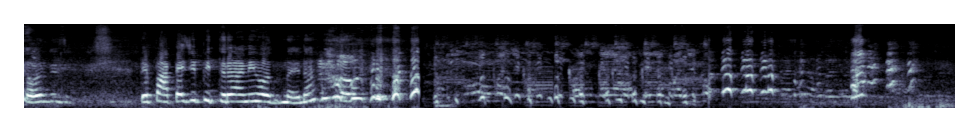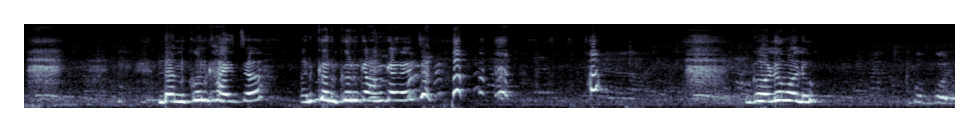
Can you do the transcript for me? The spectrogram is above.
खाऊन. ते पाप्याची पित्र आम्ही होत नाही ना? दणकून खायचं आणि कणकून काम करायचं. गोलू मोलू. खूप बोलू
